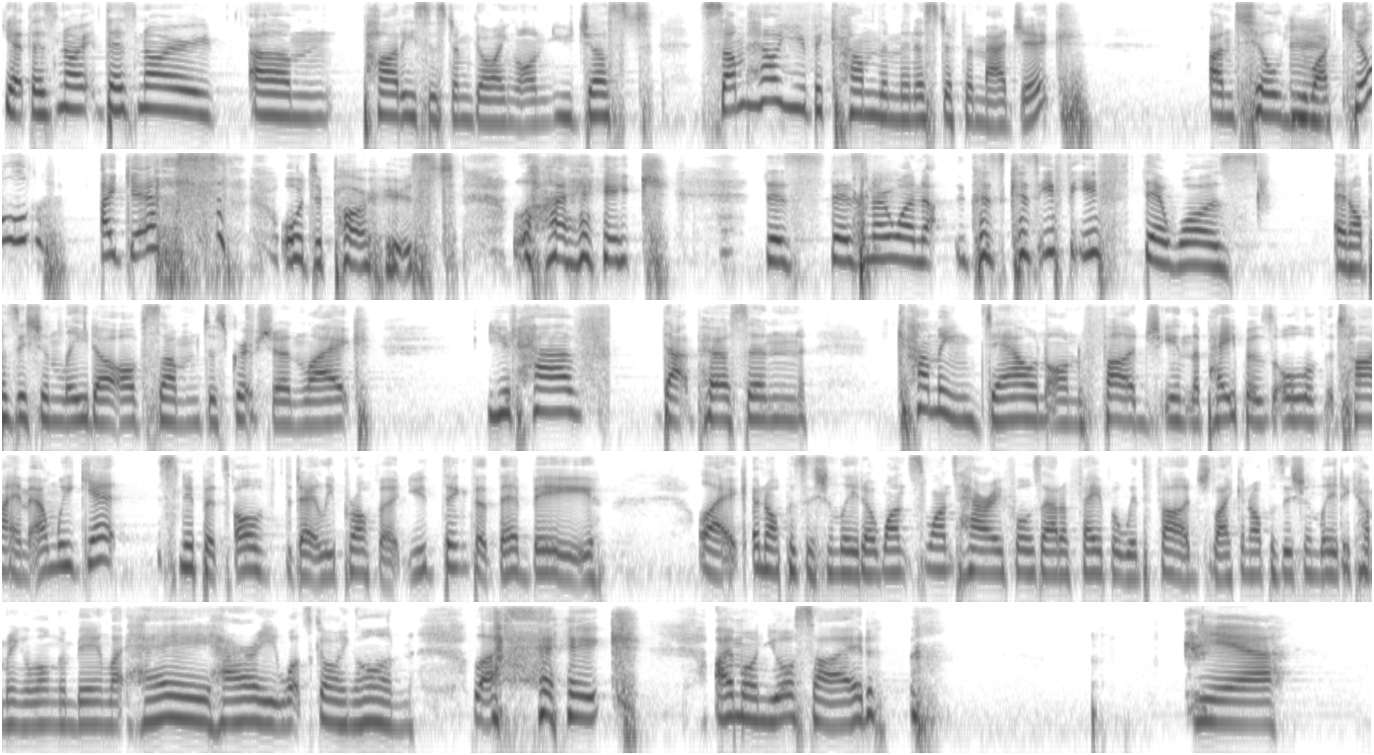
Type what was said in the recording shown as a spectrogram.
Yeah, there's no there's no um, party system going on. You just somehow you become the minister for magic until you Mm. are killed, I guess, or deposed. Like there's there's no one because because if if there was an opposition leader of some description, like you'd have that person coming down on Fudge in the papers all of the time, and we get snippets of the Daily Prophet. You'd think that there'd be like an opposition leader once once Harry falls out of favor with Fudge, like an opposition leader coming along and being like, "Hey, Harry, what's going on? Like, I'm on your side." Yeah.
